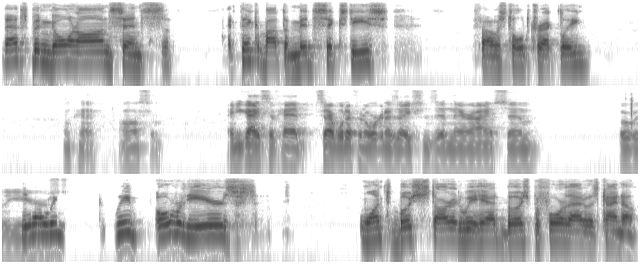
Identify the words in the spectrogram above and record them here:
That's been going on since I think about the mid 60s, if I was told correctly. Okay, awesome. And you guys have had several different organizations in there, I assume, over the years. Yeah, we we over the years. Once Bush started, we had Bush. Before that, it was kind of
